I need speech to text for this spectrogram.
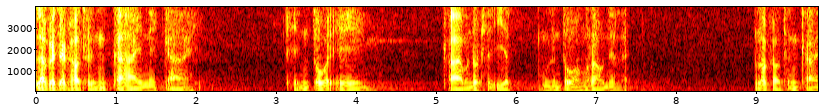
แล้วก็จะเข้าถึงกายในกาย เห็นตัวเอง กายมนุษย์ละเอียดเหมือนตัวของเราเนี่ยแหละแล้วเข้าถึงกาย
